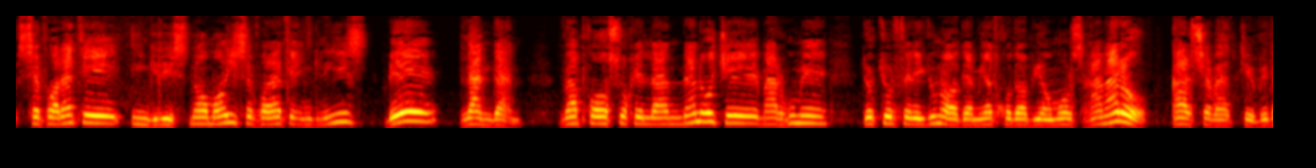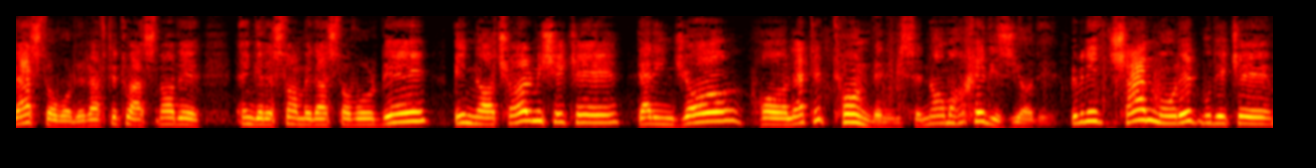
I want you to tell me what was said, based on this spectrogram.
سفارت انگلیس نامه های سفارت انگلیس به لندن و پاسخ لندن رو که مرحوم دکتر فریدون آدمیات خدا بیامرز همه رو عرض شود که به دست آورده. رفته تو اسناد انگلستان به دست آورده. این ناچار میشه که در اینجا حالت تون بنویسه. نامه ها خیلی زیاده. ببینید چند مورد بوده که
